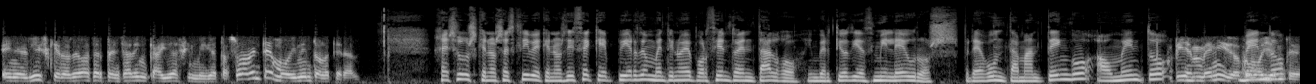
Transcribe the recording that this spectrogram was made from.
en el BIS que nos deba hacer pensar en caídas inmediatas, solamente movimiento lateral. Jesús, que nos escribe, que nos dice que pierde un 29% en Talgo, invirtió 10.000 euros. Pregunta, ¿mantengo, aumento? Bienvenido como oyente.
